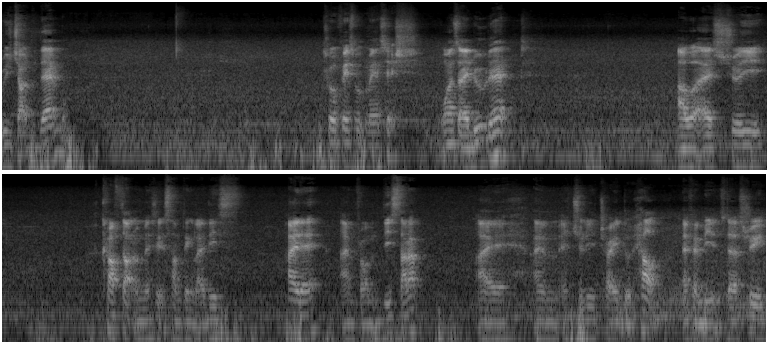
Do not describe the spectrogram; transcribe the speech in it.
reach out to them through Facebook message. Once I do that, I will actually craft out a message something like this. Hi there, I'm from this startup. I am actually trying to help F&B industry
